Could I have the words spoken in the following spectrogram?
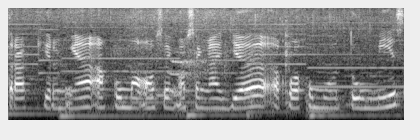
terakhirnya. Aku mau oseng-oseng aja. Aku aku mau tumis.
